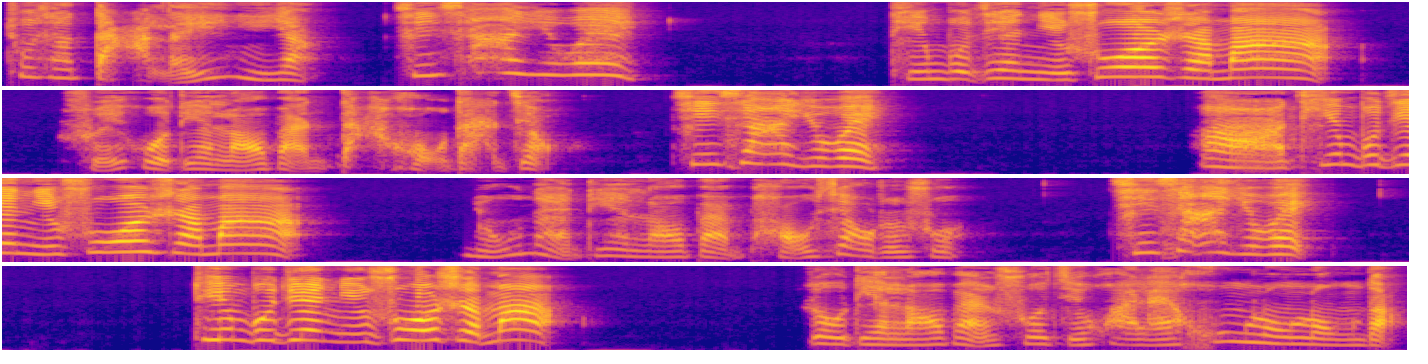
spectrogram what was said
就像打雷一样。请下一位。听不见你说什么？水果店老板大吼大叫。请下一位。啊，听不见你说什么？牛奶店老板咆哮着说。请下一位。听不见你说什么？肉店老板说起话来轰隆隆的。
